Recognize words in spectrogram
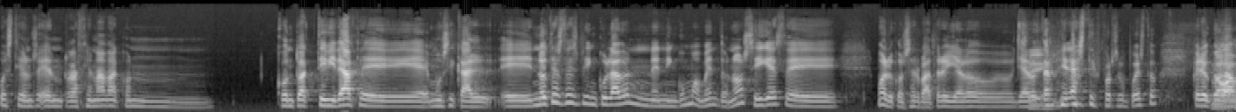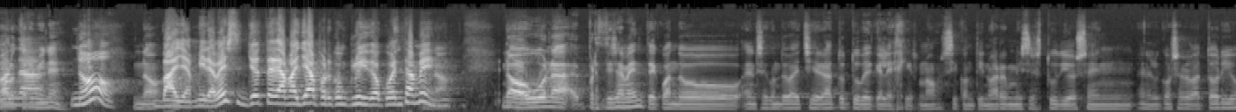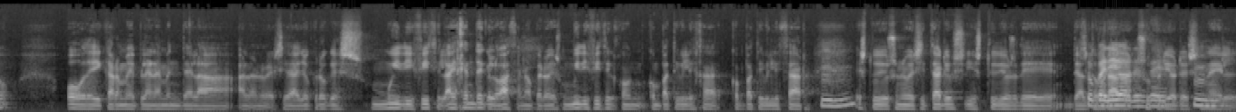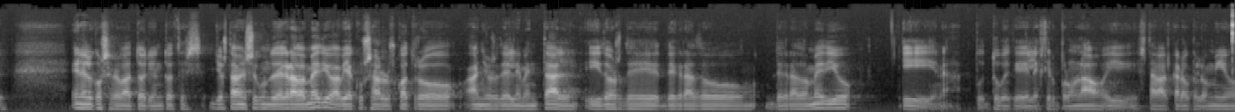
Cuestión en- relacionada con, con tu actividad eh, musical. Eh, no te has desvinculado en, en ningún momento, ¿no? Sigues, eh, bueno, el conservatorio ya lo, ya lo terminaste, por supuesto, pero con No, la no lo banda... terminé. No, No. Vaya, mira, ¿ves? Yo te daba ya por concluido, cuéntame. No. No, hubo una, precisamente cuando en segundo de bachillerato tuve que elegir, ¿no? Si continuar mis estudios en, en el conservatorio o dedicarme plenamente a la, a la universidad. Yo creo que es muy difícil, hay gente que lo hace, ¿no? Pero es muy difícil con- compatibilizar, compatibilizar estudios universitarios y estudios de, de alto grado Superiores, en el en el conservatorio. Entonces, yo estaba en segundo de grado medio, había cursado los cuatro años de elemental y dos de, de grado, de grado medio y nada, tuve que elegir por un lado y estaba claro que lo mío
